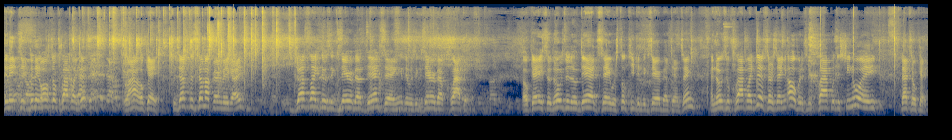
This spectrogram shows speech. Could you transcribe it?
Do they do, they also clap like this? Wow. Okay. So just to sum up, everybody, guys, just like there was a xer about dancing, there was a xer about clapping. Okay, so those who don't dance say we're still keeping the xer about dancing, and those who clap like this are saying, oh, but if you clap with the shinui, that's okay.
